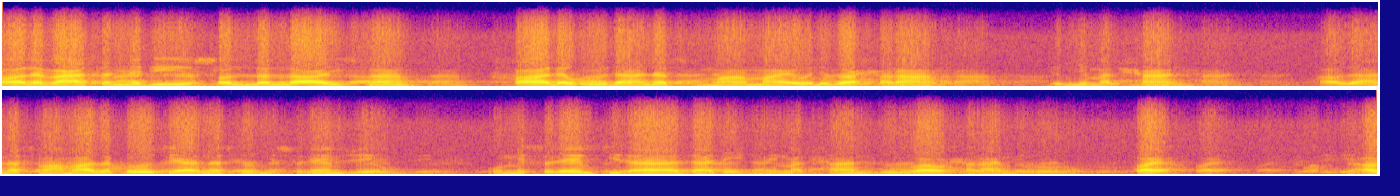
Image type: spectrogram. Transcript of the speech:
قال بعث النبي صلى الله عليه وسلم قال هو ذا نفس ما معي ولد حرام ابن ملحان او دا انس ماما زکو چې انس او مسلم زیو او مسلم چې دا د ابن ملحان لور او حرام ورو وای او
